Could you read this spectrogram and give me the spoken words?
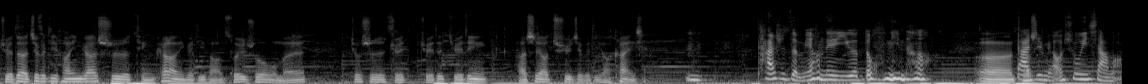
觉得这个地方应该是挺漂亮的一个地方，所以说我们就是决决定决定还是要去这个地方看一下。嗯，它是怎么样的一个动力呢 呃，大致描述一下吗？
